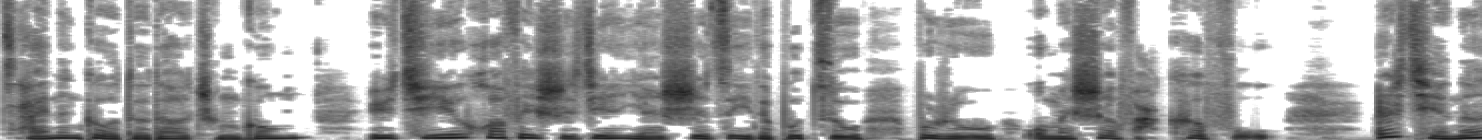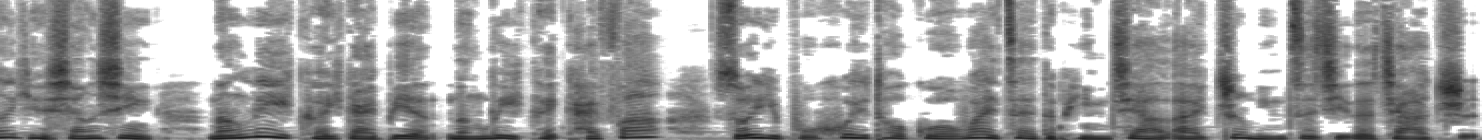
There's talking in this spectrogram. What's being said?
才能够得到成功。与其花费时间掩饰自己的不足，不如我们设法克服。而且呢，也相信能力可以改变，能力可以开发，所以不会透过外在的评价来证明自己的价值。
